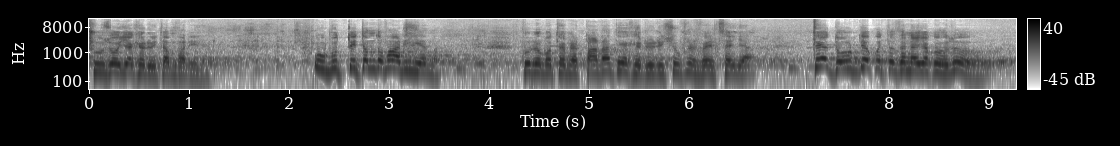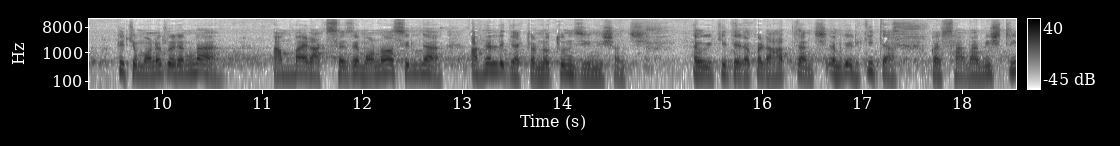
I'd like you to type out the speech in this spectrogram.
সুজো ইয়াকে রইতাম পারি না। উবুত তৈতাম তো পারি না। কোনো মতে আমরা টানা দিয়ে খেয়ে রুই সুফে ফেলছাইয়া তে দৌড় দিয়ে করতেছে না ইয়াকে হুজুর কিছু মনে করেন না। আম্মায় রাখছে যে মনে আছিল না। আপনার লেগে একটা নতুন জিনিস আনছি। আমি কিতা এটা কয়টা হাত আনছি আমি কিতা কয় সানা মিষ্টি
